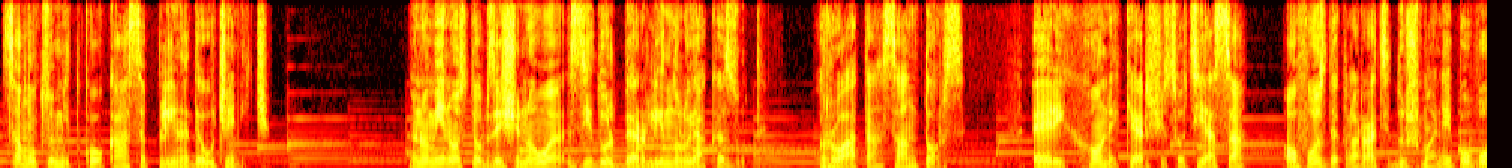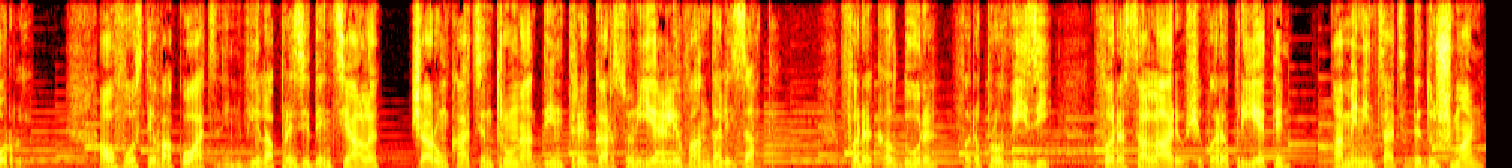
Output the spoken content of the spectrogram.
s-a mulțumit cu o casă plină de ucenici. În 1989, zidul Berlinului a căzut. Roata s-a întors. Erich Honecker și soția sa au fost declarați dușmanei poporului. Au fost evacuați din vila prezidențială și aruncați într-una dintre garsonierele vandalizate. Fără căldură, fără provizii, fără salariu și fără prieteni, amenințați de dușmani,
